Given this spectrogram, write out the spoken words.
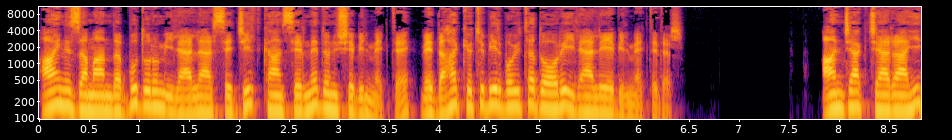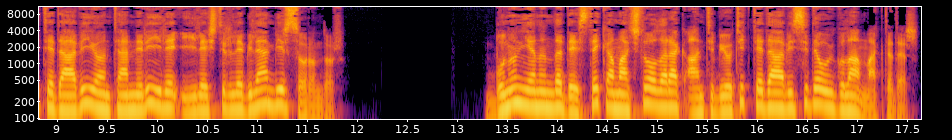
Aynı zamanda bu durum ilerlerse cilt kanserine dönüşebilmekte ve daha kötü bir boyuta doğru ilerleyebilmektedir. Ancak cerrahi tedavi yöntemleri ile iyileştirilebilen bir sorundur. Bunun yanında destek amaçlı olarak antibiyotik tedavisi de uygulanmaktadır.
